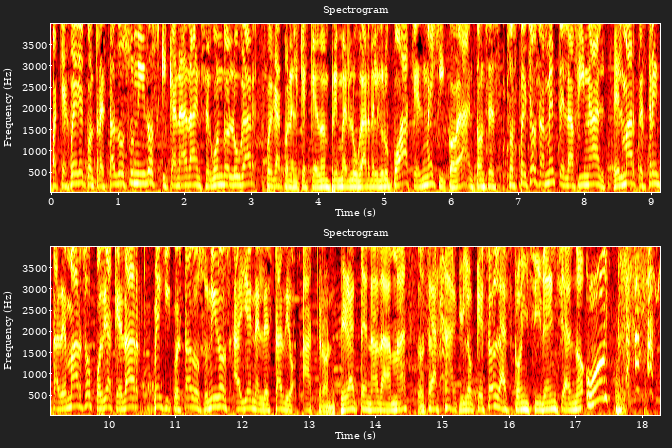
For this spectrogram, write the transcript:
para que juegue contra Estados Unidos y Canadá en segundo lugar juega con el que quedó en primer lugar del grupo A, que es México, ¿verdad? Entonces, sospechosamente la final el martes 30 de marzo podría quedar México-Estados Unidos ahí en el estadio Akron. Fíjate nada más, o sea, lo que son las coincidencias, ¿no? ¡Uy!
